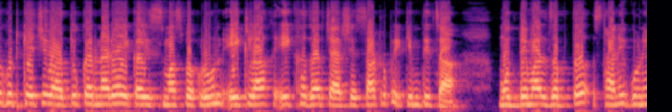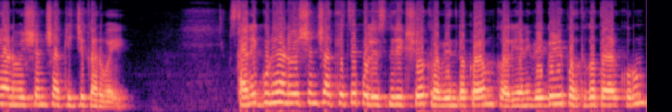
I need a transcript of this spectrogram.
गुटख्याची वाहतूक करणाऱ्या एका इसमास पकडून एक लाख एक हजार चारशे साठ रुपये किमतीचा मुद्देमाल जप्त स्थानिक गुन्हे अन्वेषण शाखेची कारवाई. स्थानिक गुन्हे अन्वेषण शाखेचे पोलीस निरीक्षक रवींद्र कळमकर यांनी वेगळी पथकं तयार करून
